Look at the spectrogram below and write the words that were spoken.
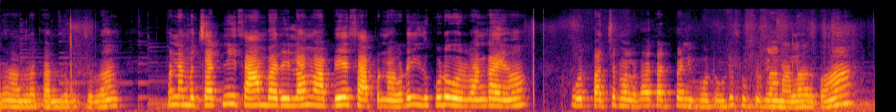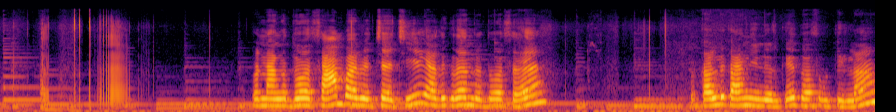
அதான் நல்லா கலந்து கொடுத்துடலாம் இப்போ நம்ம சட்னி சாம்பார் இல்லாமல் அப்படியே சாப்பிட்னா கூட இது கூட ஒரு வெங்காயம் ஒரு பச்சை மிளகாய் கட் பண்ணி போட்டுக்கிட்டு சுட்டுக்கலாம் நல்லாயிருக்கும். இப்போ நாங்கள் தோ சாம்பார் வச்சாச்சு அதுக்கு தான் இந்த தோசை. இப்போ கல் காஞ்சின்னு இருக்குது தோசை ஊற்றிடலாம்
